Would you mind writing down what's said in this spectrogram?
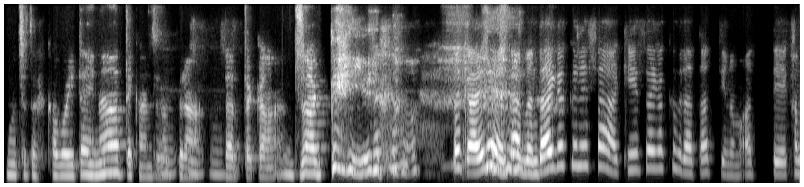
もうちょっと深掘りたいなって感じのプラうんうんうんンだったかな、ざっくり言うと。なんかあれだよね多分大学でさ経済学部だったっていうのもあって必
